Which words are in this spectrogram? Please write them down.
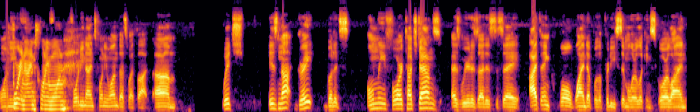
20, 49 21. 49 21. That's what I thought. Um, which is not great, but it's only four touchdowns. As weird as that is to say, I think we'll wind up with a pretty similar looking score line.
